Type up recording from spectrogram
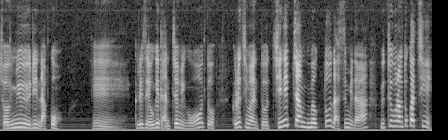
점유율이 낮고, 예, 그래서 이게 단점이고 또 그렇지만 또 진입 장벽도 낮습니다. 유튜브랑 똑같이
